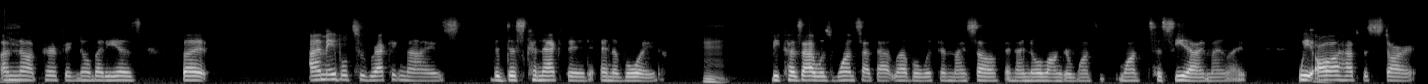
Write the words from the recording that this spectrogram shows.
i'm Yeah. not perfect nobody is but i'm able to recognize the disconnected and avoid Hmm. because I was once at that level within myself and I no longer want to want to see that in my life. We Hmm. all have to start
